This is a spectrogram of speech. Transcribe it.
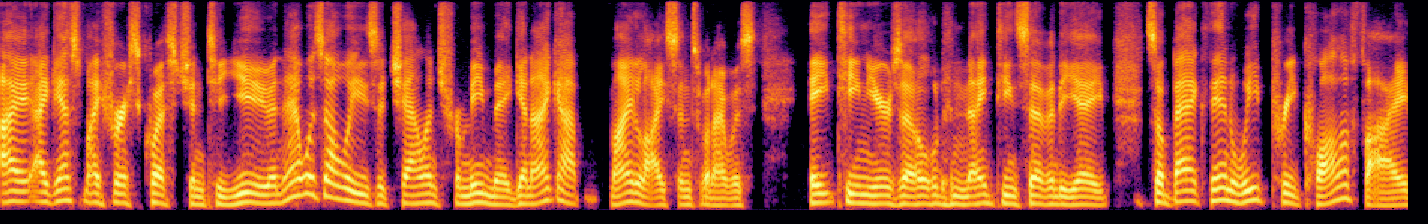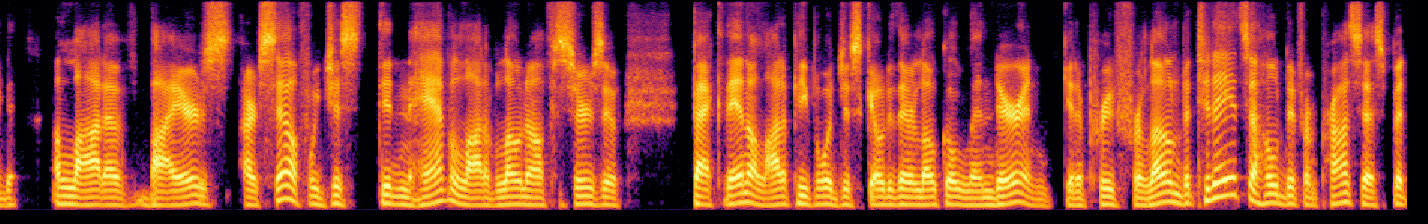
I, I, guess my first question to you, and that was always a challenge for me, Megan. I got my license when I was 18 years old in 1978. So back then we pre-qualified a lot of buyers ourselves. We just didn't have a lot of loan officers who back then a lot of people would just go to their local lender and get approved for a loan but today it's a whole different process but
